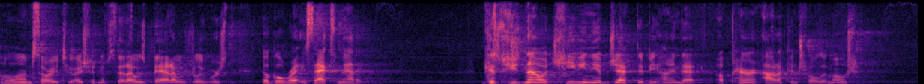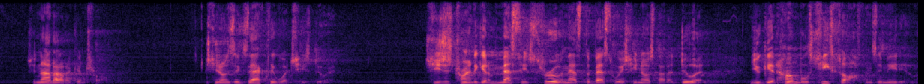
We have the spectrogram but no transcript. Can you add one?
Oh, I'm sorry too. I shouldn't have said I was bad. I was really worse. They'll go right. It's axiomatic. Because she's now achieving the objective behind that apparent out of control emotion. She's not out of control. She knows exactly what she's doing. She's just trying to get a message through, and that's the best way she knows how to do it. You get humble, she softens immediately.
